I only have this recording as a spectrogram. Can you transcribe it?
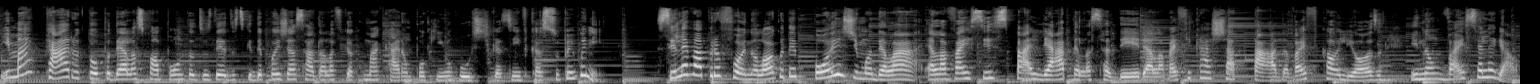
e marcar o topo delas com a ponta dos dedos, que depois de assada ela fica com uma cara um pouquinho rústica, assim, fica super bonito. Se levar para o forno logo depois de modelar, ela vai se espalhar pela assadeira, ela vai ficar achatada, vai ficar oleosa e não vai ser legal.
